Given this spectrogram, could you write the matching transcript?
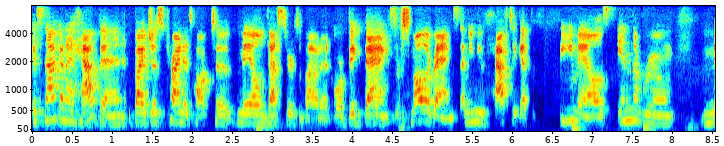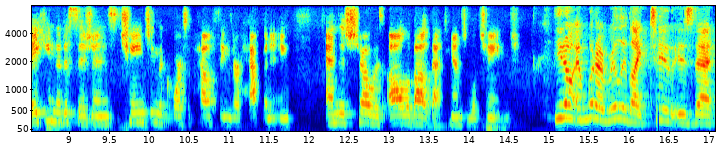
it's not going to happen by just trying to talk to male investors about it or big banks or smaller banks. I mean, you have to get the females in the room making the decisions, changing the course of how things are happening. And this show is all about that tangible change. You know, and what I really like too is that,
